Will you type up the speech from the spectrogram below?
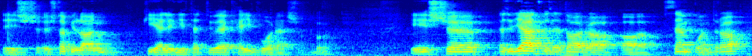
és stabilan kielégíthetőek helyi forrásokból. És ez ugye átvezet arra a szempontra,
